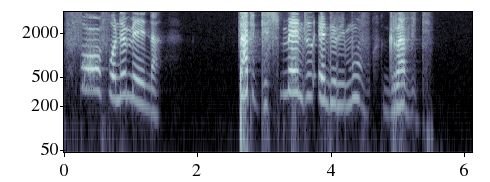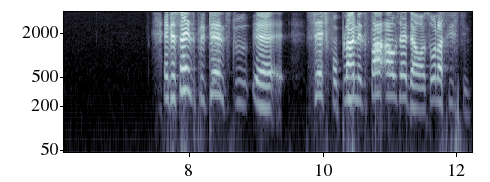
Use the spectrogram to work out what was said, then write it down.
four phenomena that dismantle and remove gravity. And the science pretends to uh, search for planets far outside our solar system.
